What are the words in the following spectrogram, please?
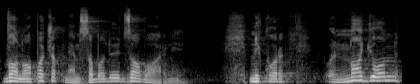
Van apa, csak nem szabad őt zavarni. Mikor nagyon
